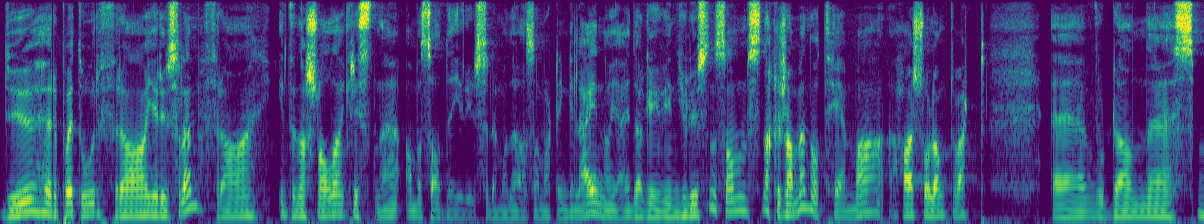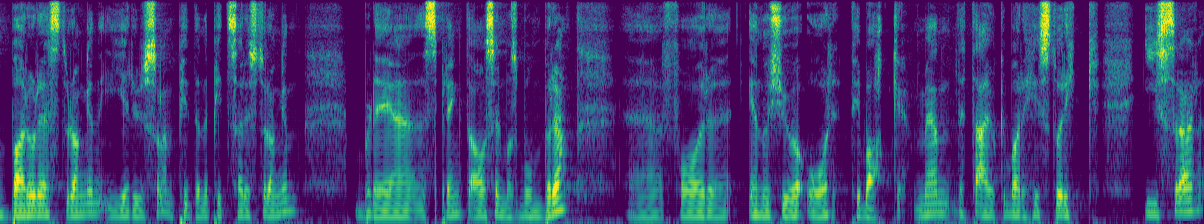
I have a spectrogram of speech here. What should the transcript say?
Du hører på et ord fra Jerusalem, fra Internasjonale kristne ambassade i Jerusalem. Og det er altså Martin Gelein og jeg, Dag Øyvind Juliussen, som snakker sammen. Og temaet har så langt vært eh, hvordan eh, Sbarro-restauranten i Jerusalem, denne pizzarestauranten, ble sprengt av selvmordsbombere eh, for 21 år tilbake. Men dette er jo ikke bare historikk. Israel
